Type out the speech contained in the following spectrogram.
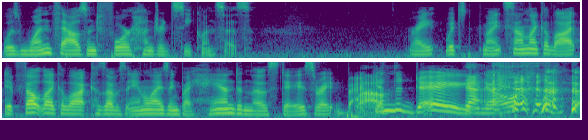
was 1,400 sequences right? Which might sound like a lot. It felt like a lot because I was analyzing by hand in those days, right? Back Wow. in the day, Yeah. you know?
